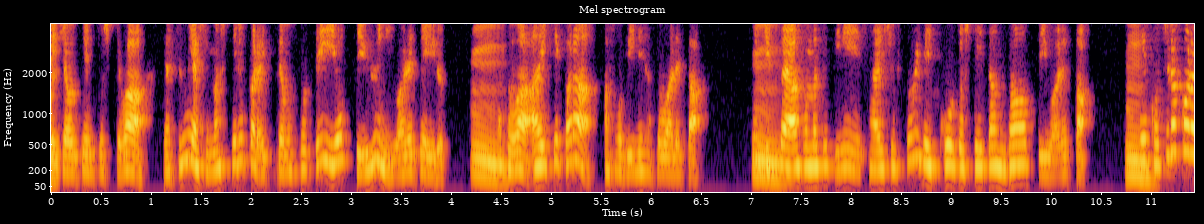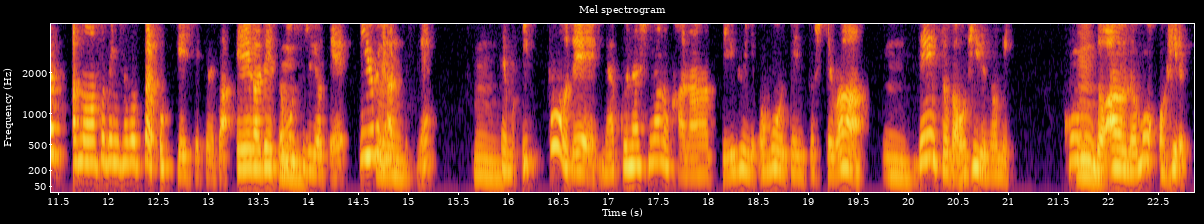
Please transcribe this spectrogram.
しちゃう点としては、はい、休みは暇してるからいつでも誘っていいよっていうふうに言われている。うん、あとは相手から遊びに誘われた。で、実際遊んだ時に最初一人で行こうとしていたんだって言われた。で、こちらからあの遊びに誘ったら OK してくれた。映画デートもする予定っていうふうにあるんですね。うん、でも一方で、楽なしなのかなっていうふうに思う点としては、うん、デートがお昼のみ。今度会うのもお昼。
